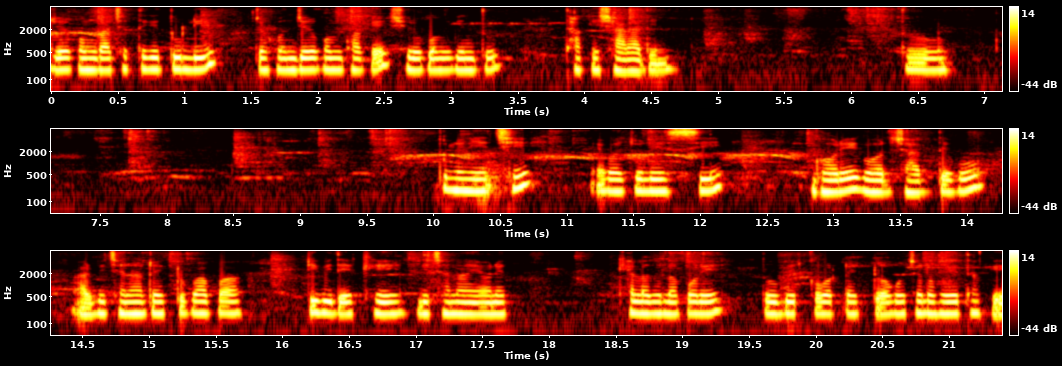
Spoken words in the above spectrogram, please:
যেরকম গাছের থেকে তুলি, যখন যেরকম থাকে, সেরকমই কিন্তু থাকে সারাদিন। তো, তুলে নিয়েছি। এবার চলে এসেছি ঘরে, ঘর ঝাড় দেবো। আর বিছানাটা একটু বাবা টিভি দেখে, বিছানায় অনেক খেলাধুলা করে। তো বেড কভারটা একটু অগোছালো হয়ে থাকে,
